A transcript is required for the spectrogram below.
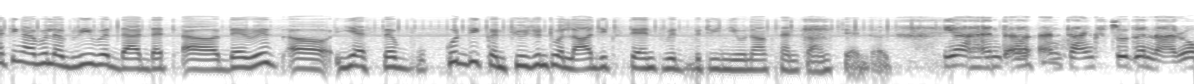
I think I will agree with that. That uh, there is, uh, yes, there could be confusion to a large extent with between eunuchs and transgenders. Yeah, and uh, and thanks to the narrow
